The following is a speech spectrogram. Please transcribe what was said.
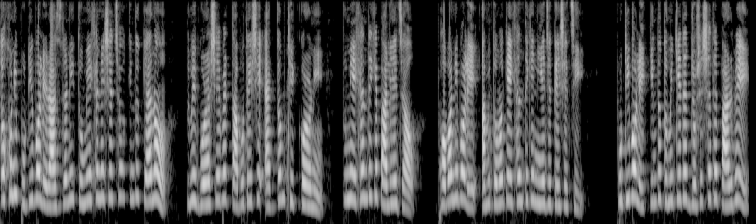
তখনই পুটি বলে, রাজরানী, তুমি এখানে এসেছ? কিন্তু কেন? তুমি গোড়া সাহেবের তাঁবুতে এসে একদম ঠিক করনি। তুমি এখান থেকে পালিয়ে যাও। ভবানী বলে, আমি তোমাকে এখান থেকে নিয়ে যেতে এসেছি। পুটি বলে, কিন্তু তুমি কি এদের জোশের সাথে পারবে?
